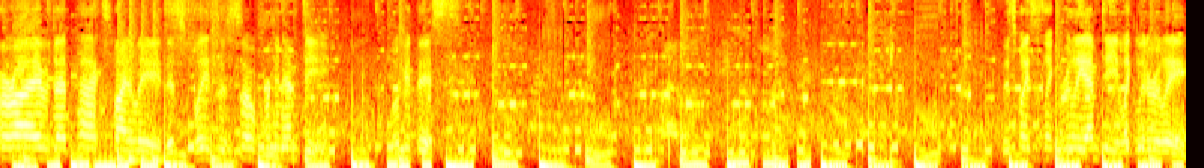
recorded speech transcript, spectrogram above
Arrived at PAX finally. This place is so freaking empty. Look at this. This place is like really empty, like literally.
